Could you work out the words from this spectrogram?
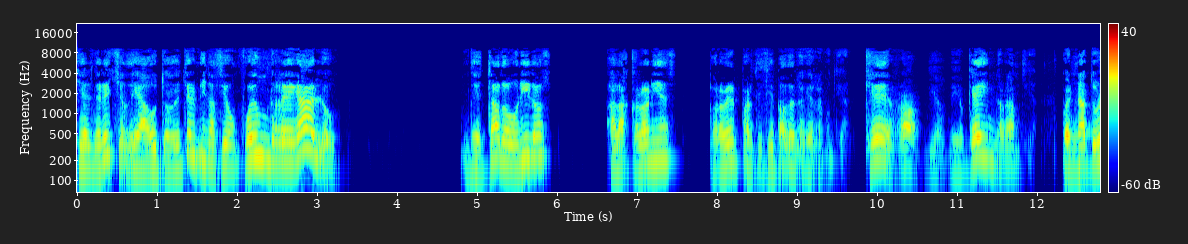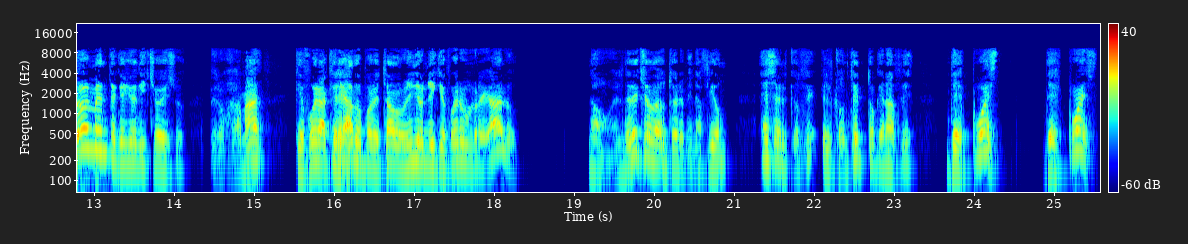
Que el derecho de autodeterminación fue un regalo de Estados Unidos a las colonias por haber participado en la guerra mundial. ¡Qué error, Dios mío! ¡Qué ignorancia! Pues naturalmente que yo he dicho eso, pero jamás que fuera creado por Estados Unidos ni que fuera un regalo. No, el derecho de autodeterminación es el, el concepto que nace después, después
